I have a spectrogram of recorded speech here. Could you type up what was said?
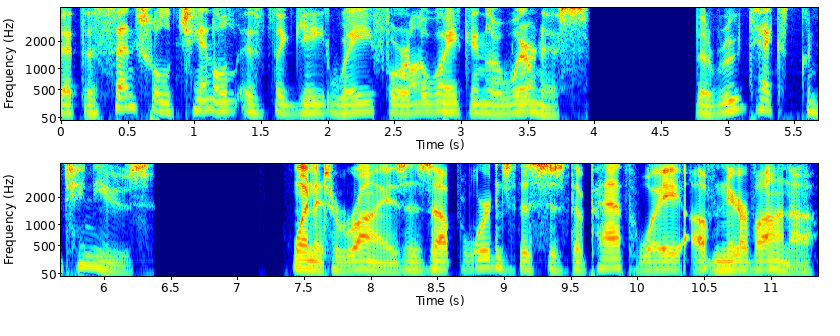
that the central channel is the gateway for awakened awareness. The root text continues. When it arises upwards, this is the pathway of nirvana.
